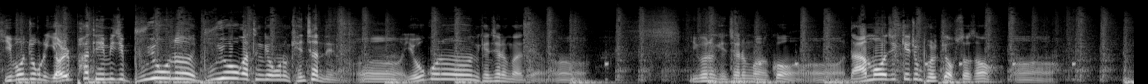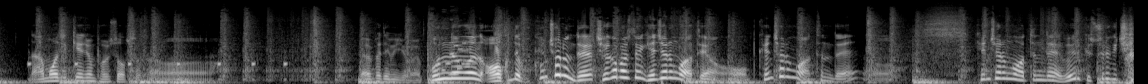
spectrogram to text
기본적으로 열파 데미지 무효는 무효 같은 경우는 괜찮네요. 어 요거는 괜찮은 것 같아요. 어 이거는 괜찮은 것 같고 어, 나머지 게 좀 볼 게 없어서 어, 나머지 게 좀 볼 수 없어서 어, 열파 데미지 뭐야 본능은 어 근데 괜찮은데? 제가 봤을 땐 괜찮은 것 같아요. 어, 괜찮은 것 같은데? 어, 괜찮은 것 같은데 왜 이렇게 쓰레기 치고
